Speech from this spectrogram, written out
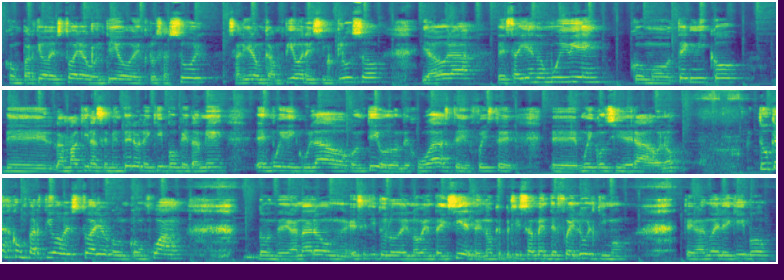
compartió vestuario contigo en Cruz Azul, salieron campeones incluso, y ahora le está yendo muy bien como técnico de la máquina cementera, un equipo que también es muy vinculado contigo, donde jugaste y fuiste eh, muy considerado, ¿no? Tú que has compartido vestuario con, con Juan, donde ganaron ese título del 97, ¿no? que precisamente fue el último que ganó el equipo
